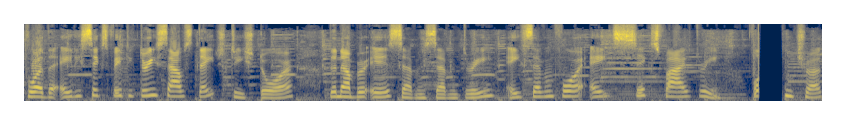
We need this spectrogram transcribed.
For the 8653 South State Street store, the number is 773-874-8653. For the cooking truck,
